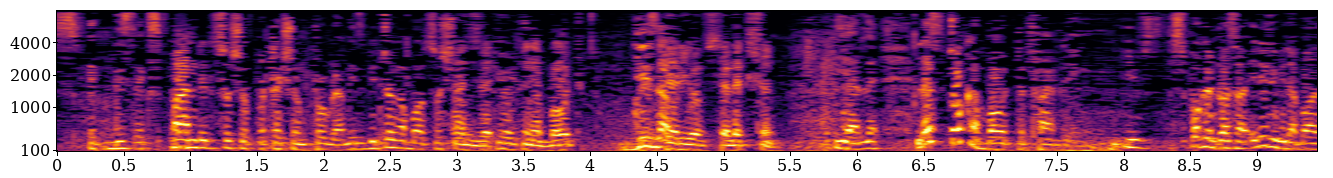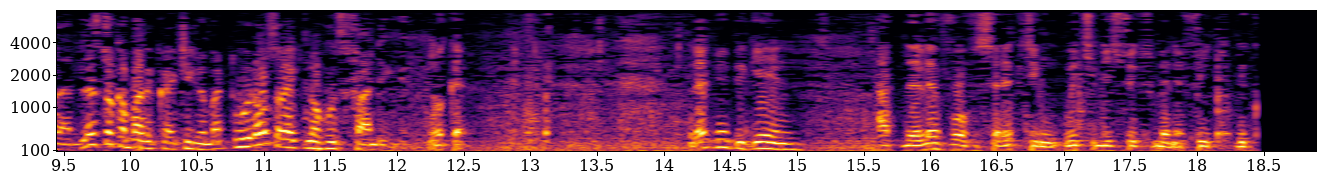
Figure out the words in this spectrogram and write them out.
this expanded social protection program. He's been talking about social And we're security. talking about These are- criteria of selection. Yeah, le- let's talk about the funding. You've spoken to us a little bit about that. Let's talk about the criteria, but we'd also like to know who's funding it. Okay. Let me begin at the level of selecting which districts benefit because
